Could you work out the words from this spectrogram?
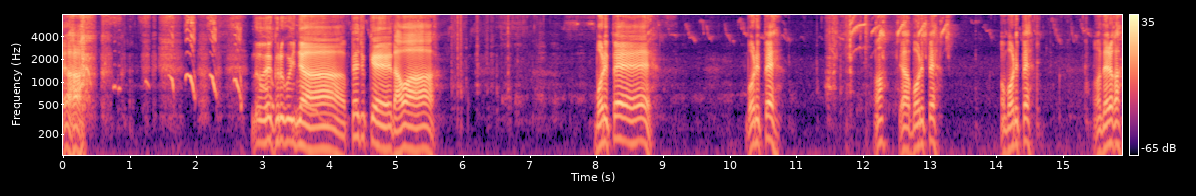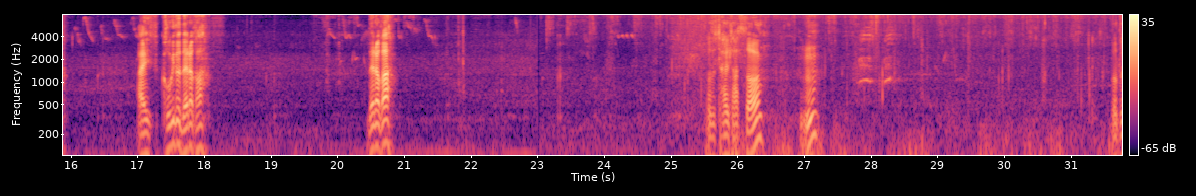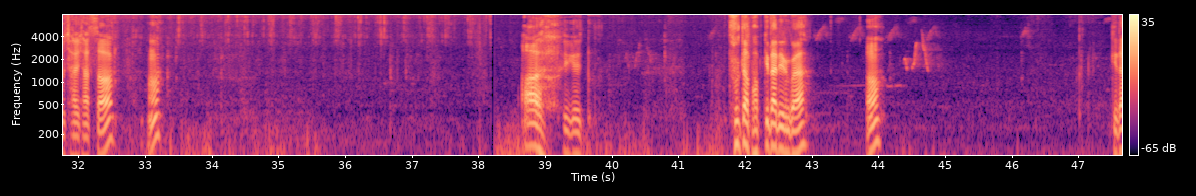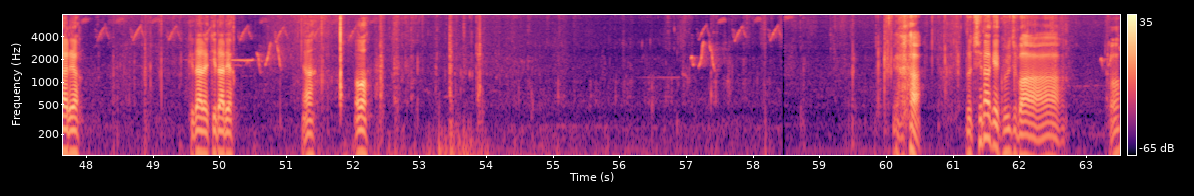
야. 너 왜 그러고 있냐? 빼줄게. 나와. 머리 빼. 머리 빼. 어? 야, 머리 빼. 어, 머리 빼. 어, 내려가. 아이, 거기도 내려가. 내려가. 너도 잘 잤어? 응? 너도 잘 잤어? 어? 아, 이게 둘 다 밥 기다리는 거야? 어? 기다려. 기다려, 기다려. 야, 어. 야, 너 친하게 굴지 마. 어?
